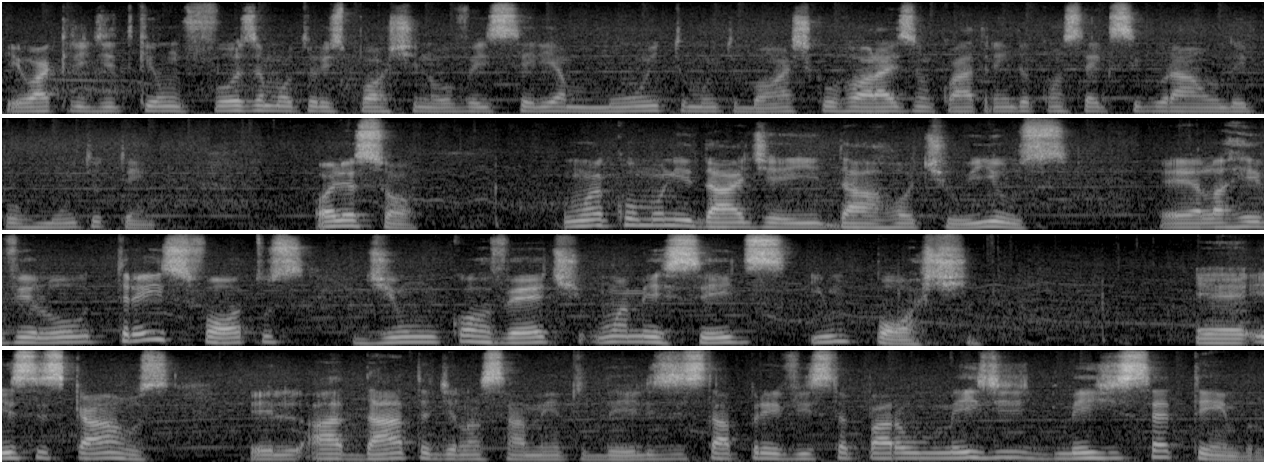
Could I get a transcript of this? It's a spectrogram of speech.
eu acredito que um Forza Motorsport novo aí seria muito, muito bom. Acho que o Horizon 4 ainda consegue segurar a onda aí por muito tempo. Olha só, uma comunidade aí da Hot Wheels ela revelou três fotos de um Corvette, uma Mercedes e um Porsche. É, esses carros, ele, a data de lançamento deles está prevista para o mês de, mês de setembro,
